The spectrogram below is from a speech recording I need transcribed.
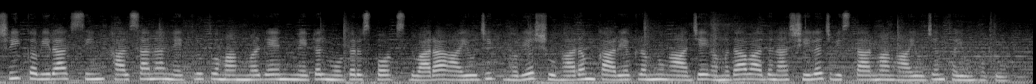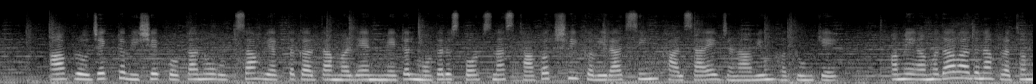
શ્રી કવિરાજ સિંહ ખાલસાના નેતૃત્વમાં mud and metal motor sports દ્વારા આયોજિત ભવ્ય શુભારંભ કાર્યક્રમનું આજે અમદાવાદના શીલજ વિસ્તારમાં આયોજન થયું હતું. આ પ્રોજેક્ટ વિશે પોતાનો ઉત્સાહ વ્યક્ત કરતા એન્ડ મેટલ મોટર સ્પોર્ટ્સના સ્થાપક શ્રી કવિરાજ સિંહ ખાલસાએ જણાવ્યું હતું કે, અમે અમદાવાદના પ્રથમ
